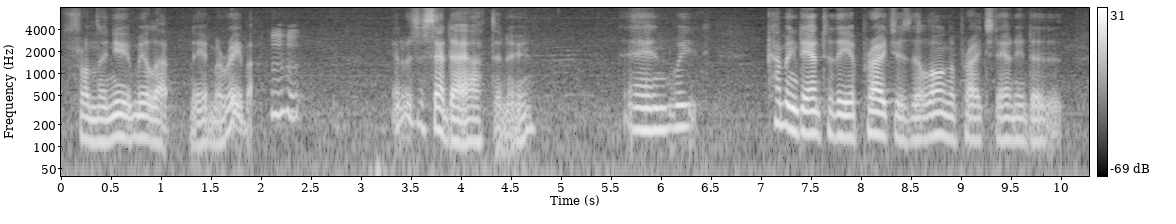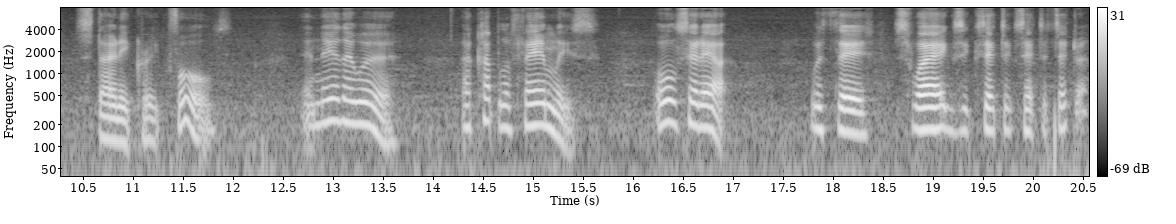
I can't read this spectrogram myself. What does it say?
from the new mill up near Mareeba. Mm-hmm. And it was a Saturday afternoon, and we coming down to the approaches, the long approach down into Stony Creek Falls, and there they were, a couple of families, all set out with their swags, etc., etc., etc.,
